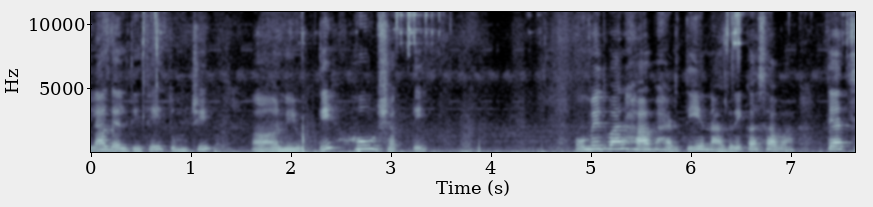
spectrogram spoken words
लागेल तिथे तुमची नियुक्ती होऊ शकते. उमेदवार हा भारतीय नागरिक असावा. त्याच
